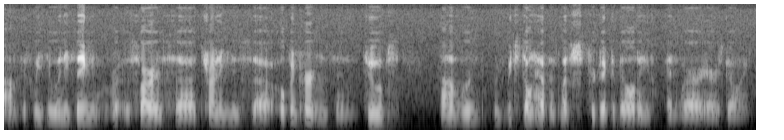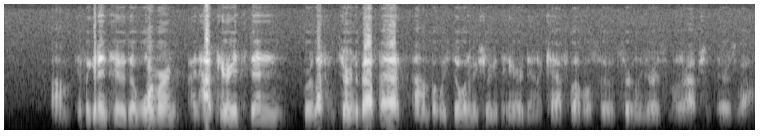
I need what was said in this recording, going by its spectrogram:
Um, if we do anything as far as uh, trying to use uh, open curtains and tubes, um, we just don't have as much predictability in where our air is going. Um, if we get into the warmer and, and, hot periods, then we're less concerned about that, um, but we still want to make sure we get the air down at calf level, so certainly there are some other options there as well.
